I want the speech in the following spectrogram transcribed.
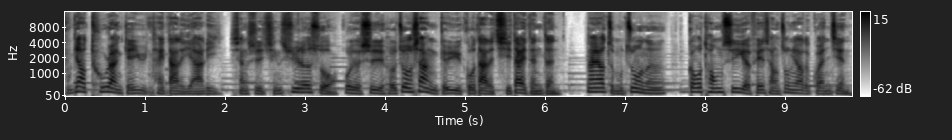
不要突然给予太大的压力，像是情绪勒索，或者是合作上给予过大的期待等等。那要怎么做呢？沟通是一个非常重要的关键。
